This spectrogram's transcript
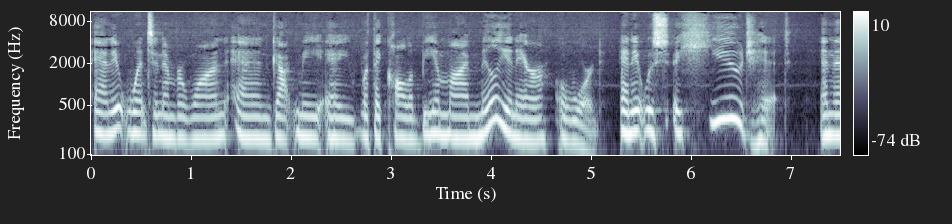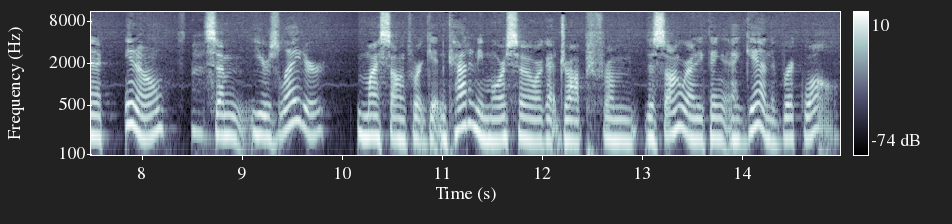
and it went to number one and got me a what they call a BMI Millionaire Award. And it was a huge hit. And then, you know, some years later, my songs weren't getting cut anymore, so I got dropped from the songwriting thing again, the brick wall.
